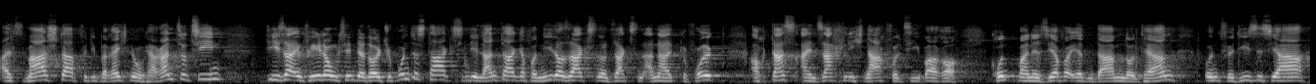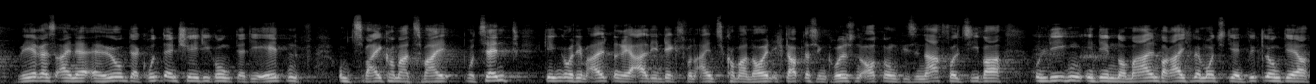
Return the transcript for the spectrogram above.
als Maßstab für die Berechnung heranzuziehen. Dieser Empfehlung sind der Deutsche Bundestag, sind die Landtage von Niedersachsen und Sachsen-Anhalt gefolgt. Auch das ein sachlich nachvollziehbarer Grund, meine sehr verehrten Damen und Herren. Und für dieses Jahr wäre es eine Erhöhung der Grundentschädigung der Diäten um 2,2% gegenüber dem alten Realindex von 1,9. Ich glaube, das sind Größenordnungen, die sind nachvollziehbar und liegen in dem normalen Bereich, wenn wir uns die Entwicklung der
